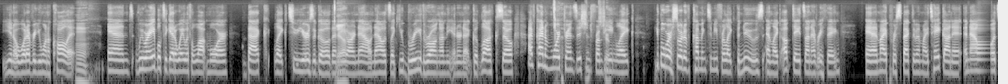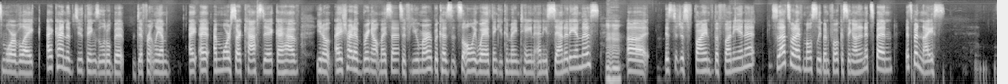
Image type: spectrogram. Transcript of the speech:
you know whatever you want to call it. Mm. and we were able to get away with a lot more back like two years ago than Yeah. we are now. Now it's like you breathe wrong on the internet good luck. So i've kind of more transitioned from being like people were sort of coming to me for like the news and like updates on everything and my perspective and my take on it. And now it's more of like i kind of do things a little bit differently. I'm I, I i'm more sarcastic. I have you know i try to bring out my sense of humor because it's the only way i think you can maintain any sanity in this Mm-hmm. uh is to just find the funny in it. So that's what i've mostly been focusing on. And it's been it's been nice.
